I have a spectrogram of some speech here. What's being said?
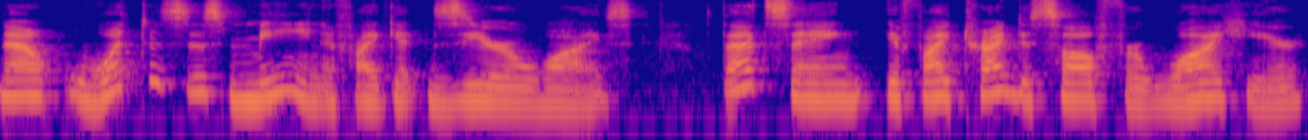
Now, what does this mean if I get 0 y's? That's saying if I tried to solve for y here,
